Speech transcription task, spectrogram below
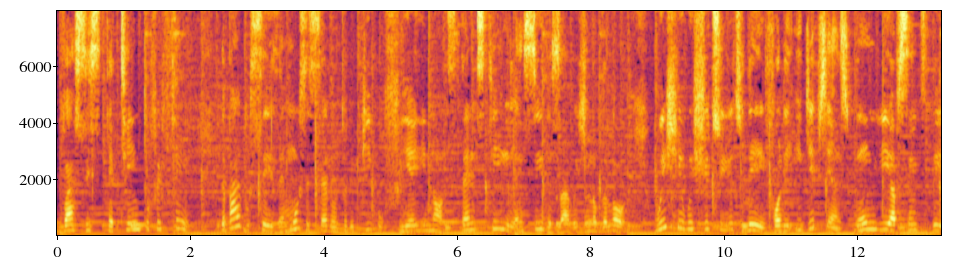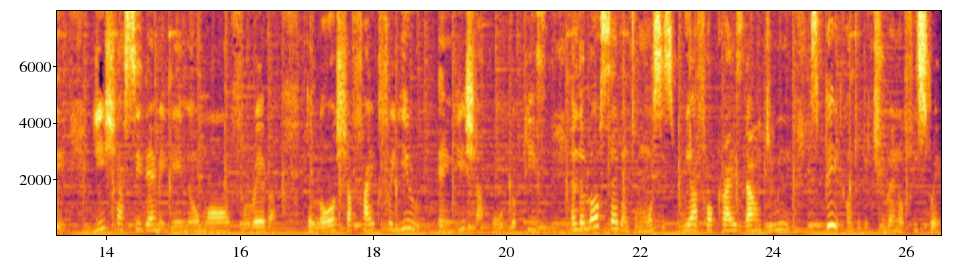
verses 13 to 15. The Bible says, And Moses said unto the people, Fear ye not, stand still and see the salvation of the Lord, which he will show to you today. For the Egyptians whom ye have seen today, ye shall see them again no more forever. The Lord shall fight for you, and ye shall hold your peace. And the Lord said unto Moses, Wherefore criest thou unto me? Speak unto the children of Israel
